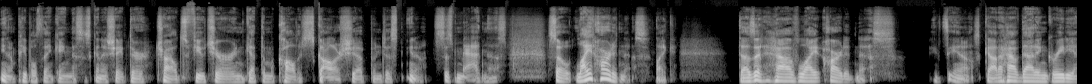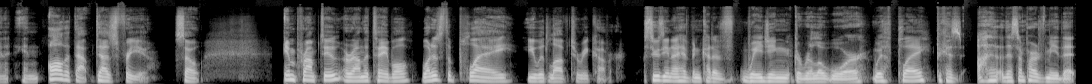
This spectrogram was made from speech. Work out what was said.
you know people thinking this is going to shape their child's future and get them a college scholarship and just you know it's just madness so lightheartedness like does it have lightheartedness it's you know it's got to have that ingredient in all that that does for you so impromptu around the table what is the play you would love to recover Susie and I have been kind of waging guerrilla war with play because there's some part of me that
